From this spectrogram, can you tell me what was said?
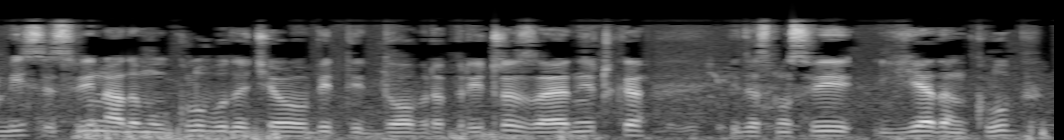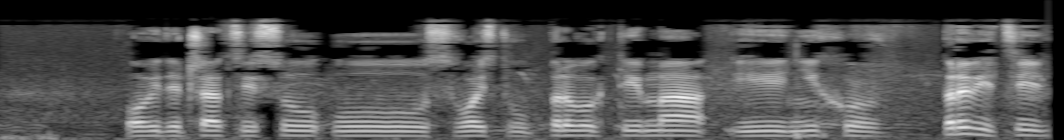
Mi se svi nadamo u klubu da će ovo biti dobra priča, zajednička i da smo svi jedan klub. Ovi dečaci su u svojstvu prvog tima i njihov prvi cilj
